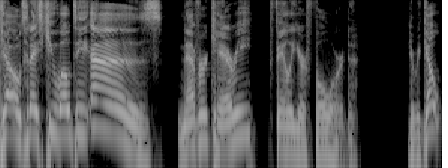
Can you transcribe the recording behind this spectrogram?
Yo, today's QOD is never carry failure forward. Here we go.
